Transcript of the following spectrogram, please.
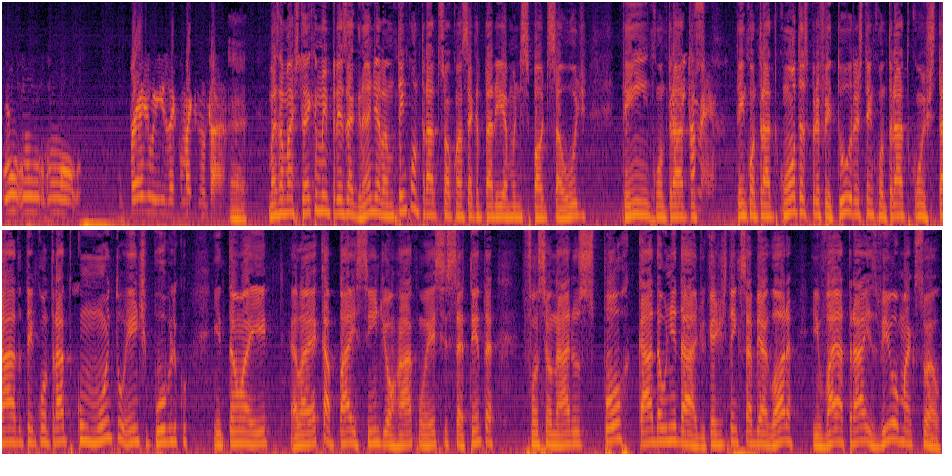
o, o, o, o prejuízo aí como é que não tá. É. Mas a Mastec é uma empresa grande, ela não tem contrato só com a Secretaria Municipal de Saúde, tem contratos, tem contrato com outras prefeituras, tem contrato com o estado, tem contrato com muito ente público, então aí ela é capaz sim de honrar com esses 70 funcionários por cada unidade. O que a gente tem que saber agora e vai atrás, viu, Maxwell?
